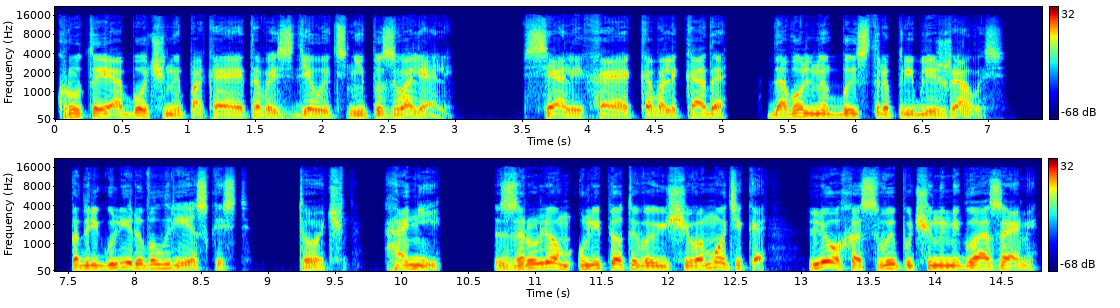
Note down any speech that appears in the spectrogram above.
крутые обочины пока этого сделать не позволяли. Вся лихая кавалькада довольно быстро приближалась. Подрегулировал резкость. Точно. Они. За рулем улепетывающего мотика Леха с выпученными глазами,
